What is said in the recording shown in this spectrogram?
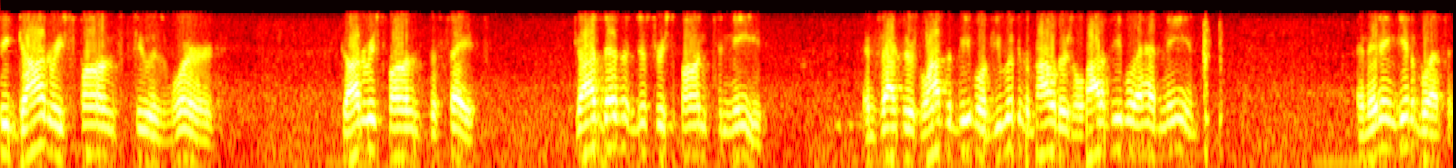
See, God responds to his word. God responds to faith. God doesn't just respond to need. In fact, there's lots of people. If you look at the Bible, there's a lot of people that had needs, and they didn't get a blessing.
